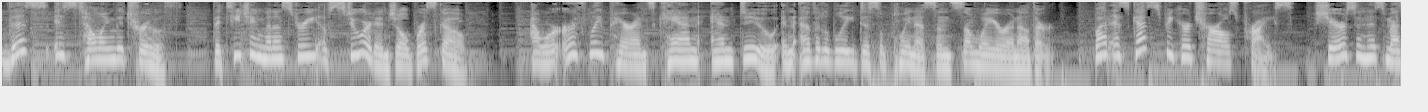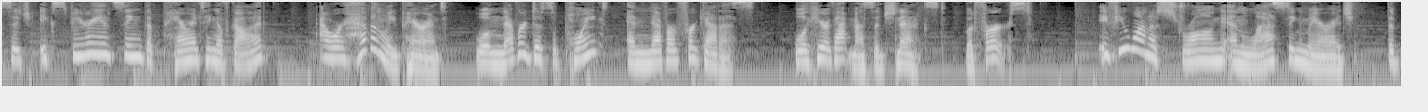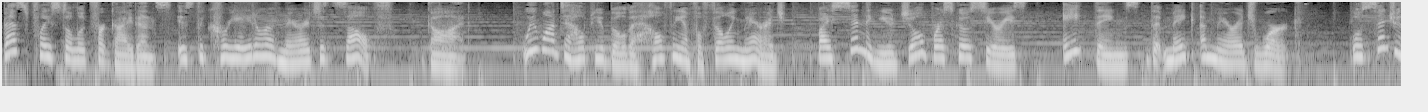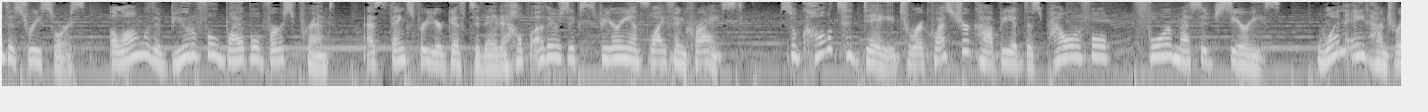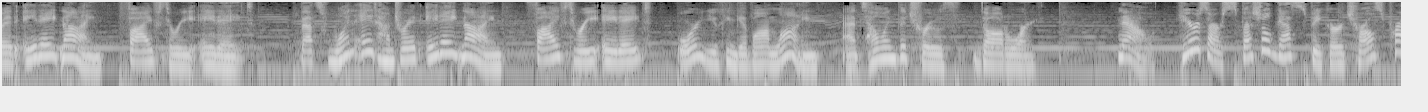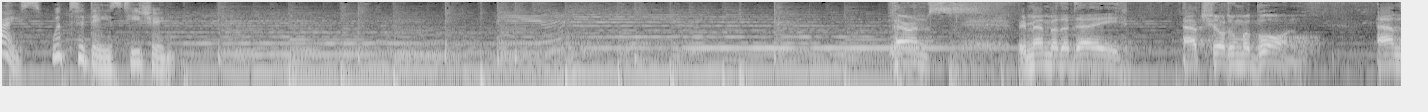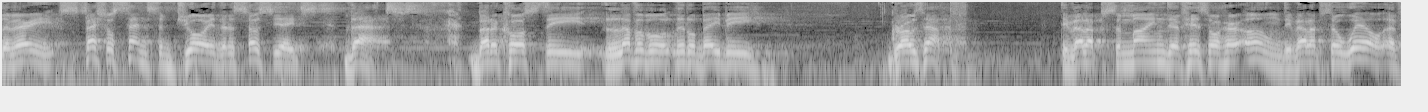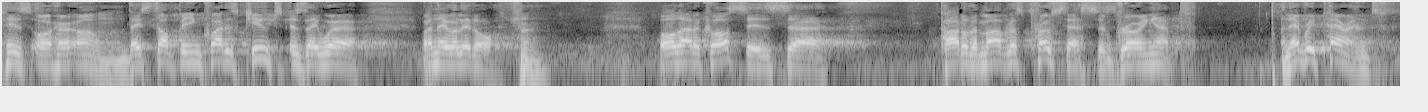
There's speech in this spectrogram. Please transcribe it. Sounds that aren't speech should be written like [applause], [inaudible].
This is Telling the Truth, the teaching ministry of Stuart and Jill Briscoe. Our earthly parents can and do inevitably disappoint us in some way or another. But as guest speaker Charles Price shares in his message, Experiencing the Parenting of God, our heavenly parent will never disappoint and never forget us. We'll hear that message next. But first, if you want a strong and lasting marriage, the best place to look for guidance is the creator of marriage itself, God. We want to help you build a healthy and fulfilling marriage by sending you Jill Briscoe's series, Eight Things That Make a Marriage Work. We'll send you this resource along with a beautiful Bible verse print as thanks for your gift today to help others experience life in Christ. So call today to request your copy of this powerful four message series. 1 800 889 5388. That's 1 800 889 5388, or you can give online at tellingthetruth.org. Now, here's our special guest speaker, Charles Price, with today's teaching. Parents, remember the day our children were born and the very special sense of joy that associates that. But of course, the lovable little baby grows up, develops a mind of his or her own, develops a will of his or her own. They stop being quite as cute as they were when they were little. [laughs] All that, of course, is uh, part of the marvelous process of growing up. And every parent,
